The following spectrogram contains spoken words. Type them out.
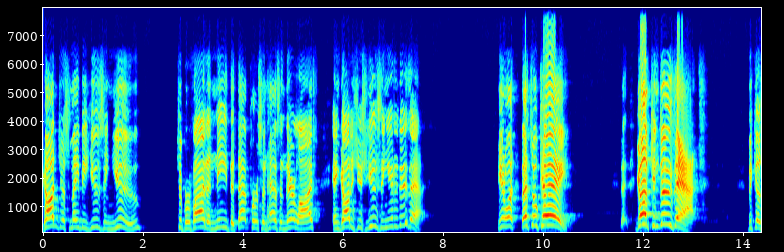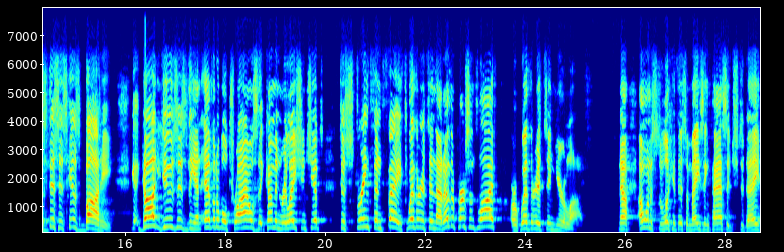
God just may be using you to provide a need that that person has in their life, and God is just using you to do that. You know what? That's okay. God can do that because this is His body. God uses the inevitable trials that come in relationships to strengthen faith, whether it's in that other person's life or whether it's in your life. Now, I want us to look at this amazing passage today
